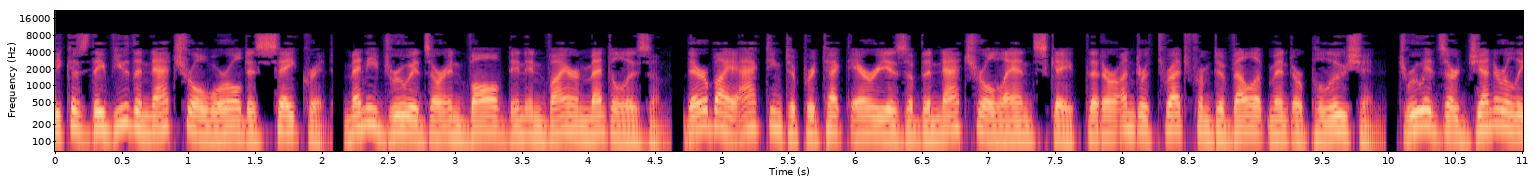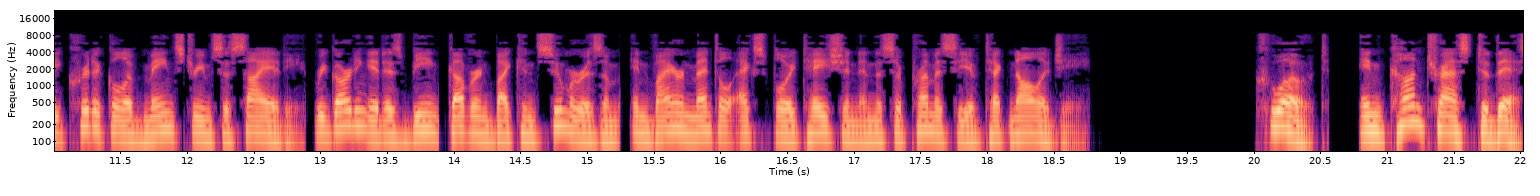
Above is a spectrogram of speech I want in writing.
Because they view the natural world as sacred, many Druids are involved in environmentalism, thereby acting to protect areas of the natural landscape that are under threat from development or pollution. Druids are generally critical of mainstream society, regarding it as being governed by consumerism, environmental exploitation, and the supremacy of technology. Quote, in contrast to this,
